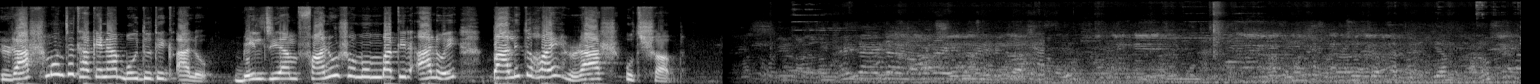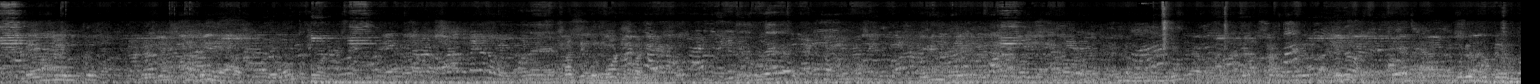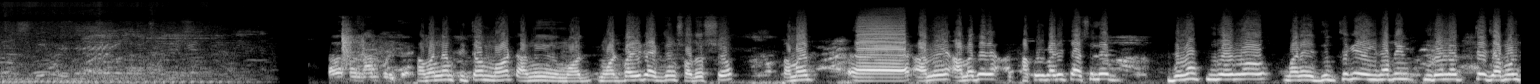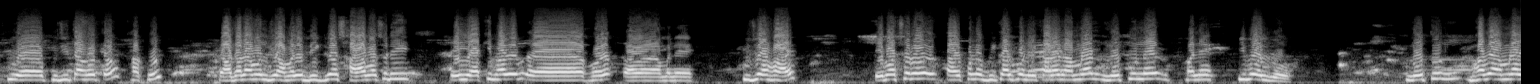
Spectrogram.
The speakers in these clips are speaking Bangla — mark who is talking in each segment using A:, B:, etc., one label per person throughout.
A: রাসমঞ্চে থাকে না বৈদ্যুতিক আলো। বেলজিয়াম ফানুস ও মোমবাতির আলোয় পালিত হয় রাস উৎসব।
B: আমার নাম প্রীতম মঠ, আমি মঠ- মঠবাড়ির একজন সদস্য। আমার আমি আমাদের ঠাকুর বাড়িতে আসলে বহু পুরনো মানে যুগ থেকে এইভাবেই পুরনোতে যেমন পূজিত হতো ঠাকুর রাধারামন যে আমাদের বিগ্রহ সারা বছরই এই একইভাবে মানে পুজো হয়। এবছরও তার কোনো বিকল্প নেই, কারণ আমরা নতুনের মানে কি বলব নতুন ভাবে আমরা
